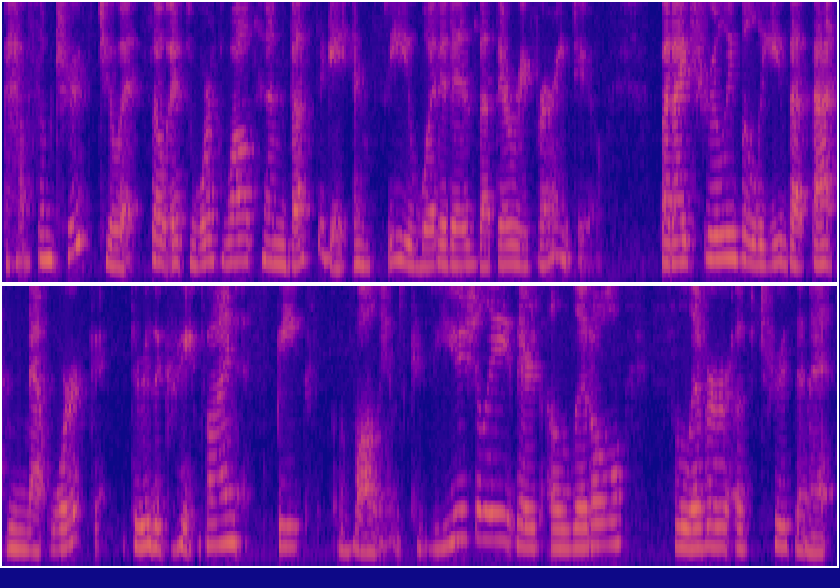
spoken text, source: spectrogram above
have some truth to it. So it's worthwhile to investigate and see what it is that they're referring to. But I truly believe that that network through the grapevine speaks volumes because usually there's a little sliver of truth in it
